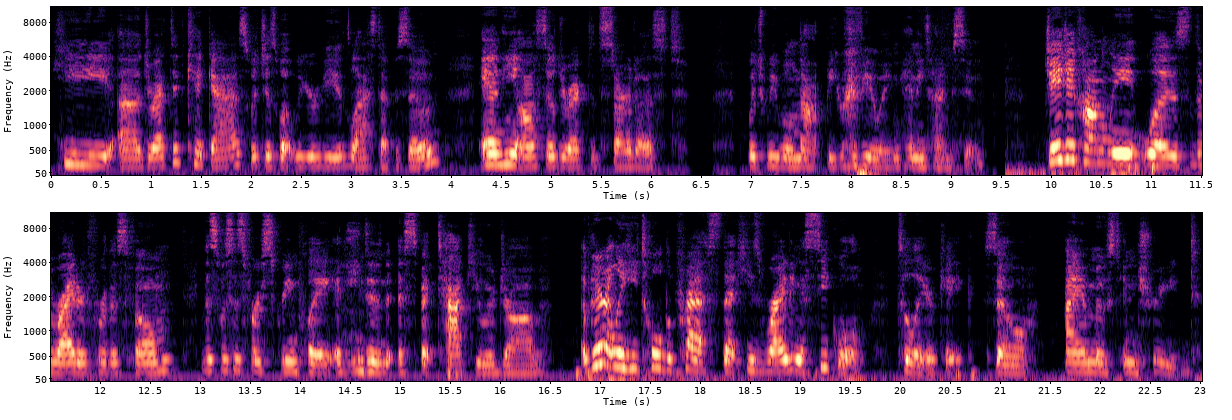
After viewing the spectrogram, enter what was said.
He uh, directed Kick Ass, which is what we reviewed last episode, and he also directed Stardust, which we will not be reviewing anytime soon. JJ Connolly was the writer for this film. This was his first screenplay, and he did a spectacular job. Apparently, he told the press that he's writing a sequel to Layer Cake, so I am most intrigued.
